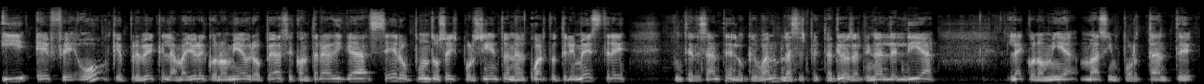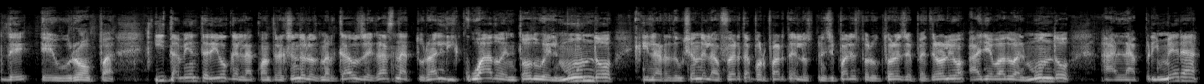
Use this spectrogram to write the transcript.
IFO, que prevé que la mayor economía europea se contraiga 0.6% en el cuarto trimestre. Interesante lo que, bueno, las expectativas al final del día la economía más importante de Europa. Y también te digo que la contracción de los mercados de gas natural licuado en todo el mundo y la reducción de la oferta por parte de los principales productores de petróleo ha llevado al mundo a la primera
